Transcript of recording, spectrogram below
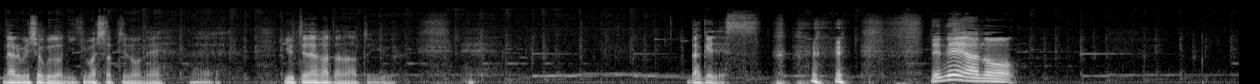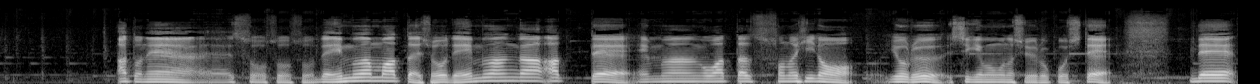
なるみ食堂に行きましたっていうのをね、えー、言ってなかったなという、えー、だけです。でね、あの、あとね、そうそうそう。で、M1 もあったでしょ？で、M1 があって、M1 終わったその日の夜、しげももの収録をして、で、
